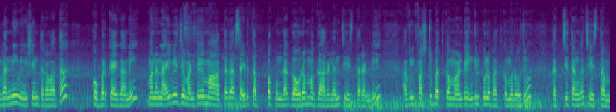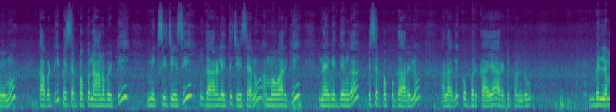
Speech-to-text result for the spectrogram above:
ఇవన్నీ వేసిన తర్వాత కొబ్బరికాయ కానీ మన నైవేద్యం అంటే మా అత్తగారి సైడ్ తప్పకుండా గౌరమ్మ గారెలను చేస్తారండి. అవి ఫస్ట్ బతుకమ్మ అంటే ఎంగిలిపూల బతుకమ్మ రోజు ఖచ్చితంగా చేస్తాం మేము. కాబట్టి పెసరపప్పు నానబెట్టి మిక్సీ చేసి గారెలు అయితే చేశాను. అమ్మవారికి నైవేద్యంగా పెసరపప్పు గారెలు అలాగే కొబ్బరికాయ అరటిపండు బెల్లం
